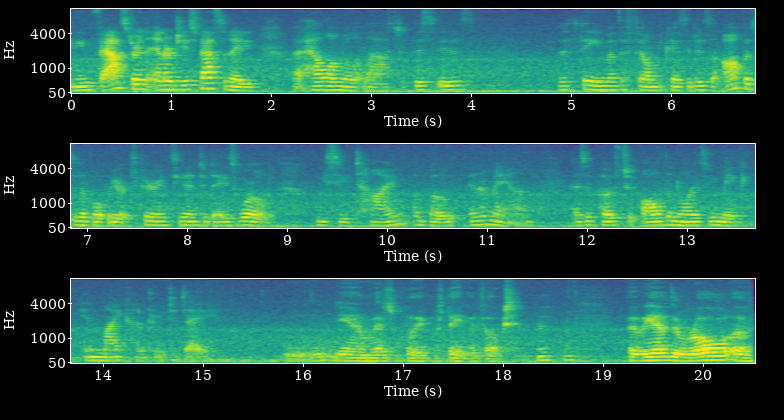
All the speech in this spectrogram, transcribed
getting faster and the energy is fascinating. But how long will it last? This is the theme of the film because it is the opposite of what we are experiencing in today's world. We see time, a boat, and a man, as opposed to all the noise we make in my country today. Yeah, well, that's a political statement, folks. Mhm. But we have the role of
